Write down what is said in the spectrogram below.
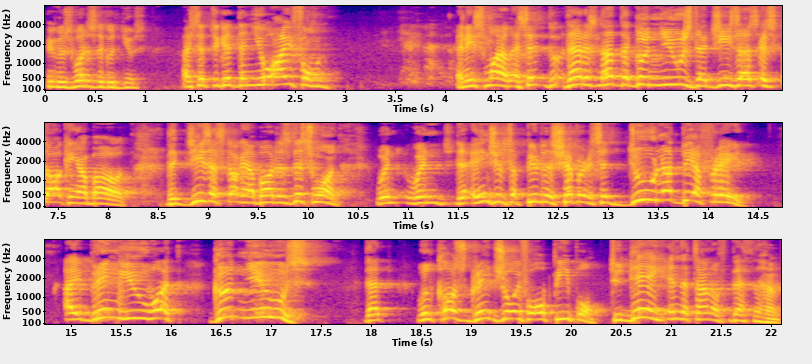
He goes, what is the good news? I said, to get the new iPhone. And he smiled. I said, that is not the good news that Jesus is talking about. The Jesus talking about is this one. When, when the angels appeared to the shepherd and said, do not be afraid. I bring you what? Good news that will cause great joy for all people. Today in the town of Bethlehem,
